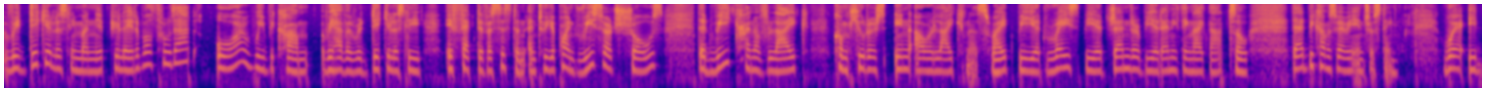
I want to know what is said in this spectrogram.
ridiculously manipulatable through that or we become we have a ridiculously effective assistant. And to your point research shows that we kind of like computers in our likeness right? Be it race be it gender be it anything like that. So that becomes very interesting. Where it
